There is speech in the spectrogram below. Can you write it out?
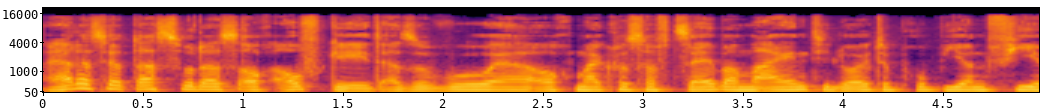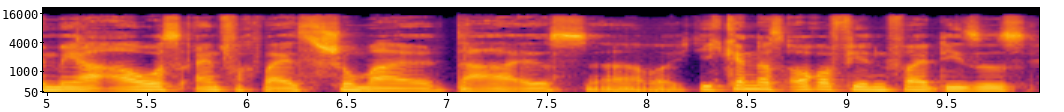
Ja, das ist ja das, wo das auch aufgeht. Also wo er auch Microsoft selber meint, die Leute probieren viel mehr aus, einfach weil es schon mal da ist. Aber ich, ich kenne das auch auf jeden Fall, dieses,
